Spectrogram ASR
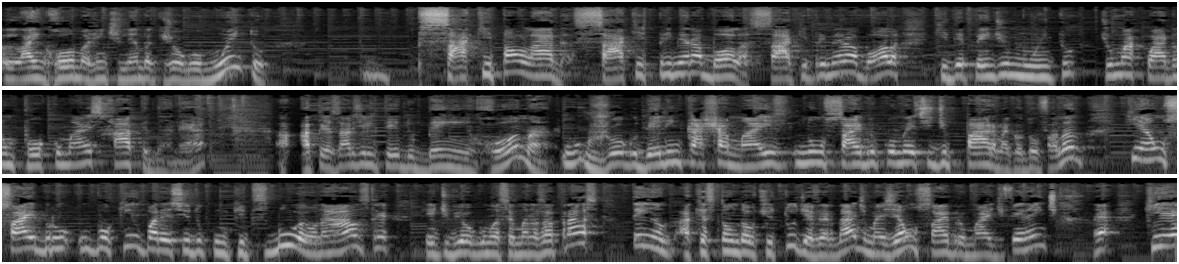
lá em Roma a gente lembra que jogou muito saque e paulada, saque primeira bola, saque primeira bola, que depende muito de uma quadra um pouco mais rápida, né? Apesar de ele ter ido bem em Roma, o, o jogo dele encaixa mais num saibro como esse de Parma que eu tô falando, que é um saibro um pouquinho parecido com Kitzbühel na Áustria, que a gente viu algumas semanas atrás. Tem a questão da altitude, é verdade, mas é um saibro mais diferente, né? Que é,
